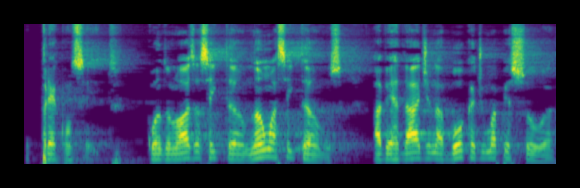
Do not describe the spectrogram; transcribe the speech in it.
O preconceito. Quando nós aceitamos, não aceitamos a verdade na boca de uma pessoa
